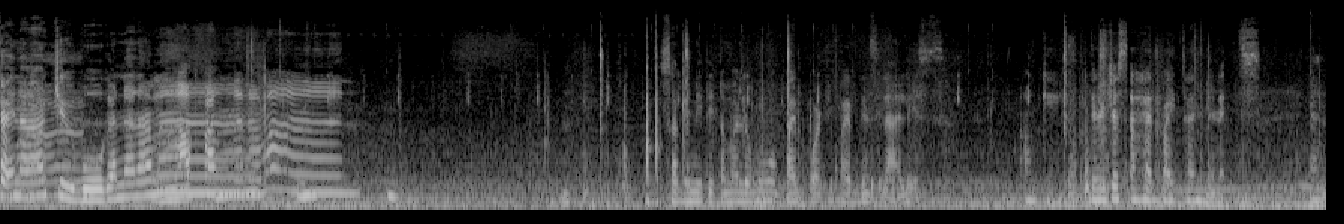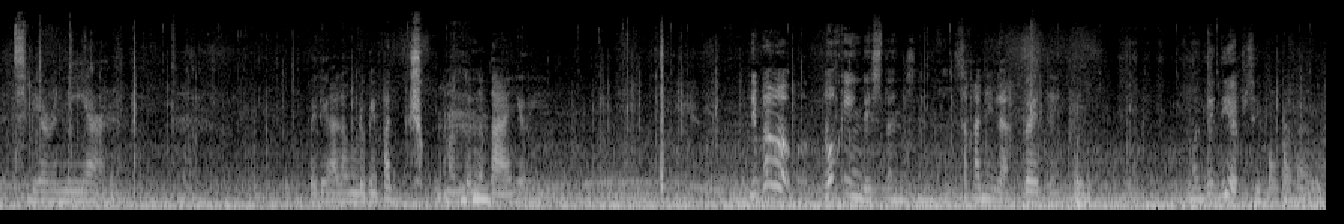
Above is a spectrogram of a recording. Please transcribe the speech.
kain na naman, chubugan na naman. Lapang na naman. Sabi ni Tita Malu mo, 5.45 din sila alis. Okay, they're just ahead by 10 minutes. And it's very near. Pwede nga lang lumipad. Shuk! Nandun na tayo eh. Di ba walking distance? Sa kanila, pwede. Magdi-DFC po ba tayo?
